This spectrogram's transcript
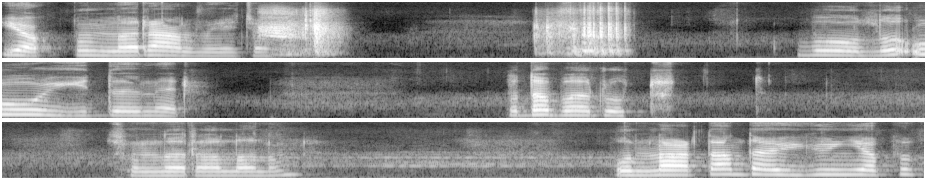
Yok bunları almayacağım. Bu olur. Uy. Bu da barut. Şunları alalım. Bunlardan da yün yapıp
